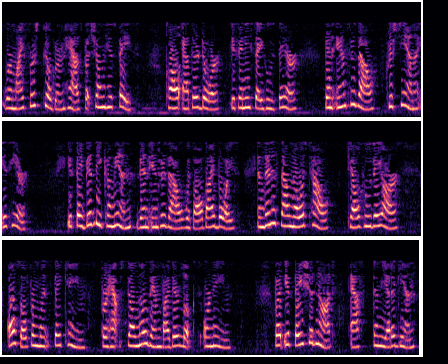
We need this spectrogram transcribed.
where my first pilgrim has but shown his face. Call at their door, if any say who's there, then answer thou, Christiana is here. If they bid thee come in, then enter thou with all thy boys, and then as thou knowest how, tell who they are, also from whence they came. Perhaps they'll know them by their looks or name. But if they should not, ask them yet again,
